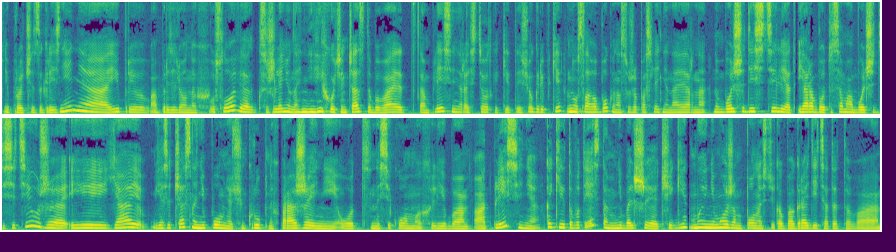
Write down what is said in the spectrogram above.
и прочие загрязнения, и при определенных условиях, к сожалению, на них очень часто бывает там плесень растет, какие-то еще грибки. Ну, слава богу, у нас уже последние, наверное, ну, больше 10 лет. Я работаю сама больше 10 уже, и я, если честно, не помню очень крупных поражений от насекомых либо от плесени. Какие-то вот есть там небольшие очаги. Мы не можем полностью как бы оградить от этого,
